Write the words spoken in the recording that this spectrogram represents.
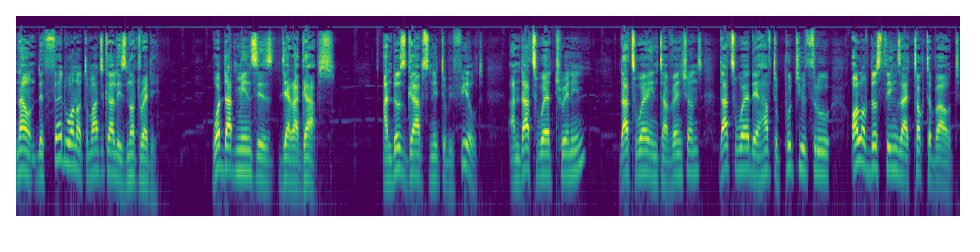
Now, the third one automatically is not ready. What that means is there are gaps. And those gaps need to be filled. And that's where training, that's where interventions, that's where they have to put you through all of those things I talked about.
